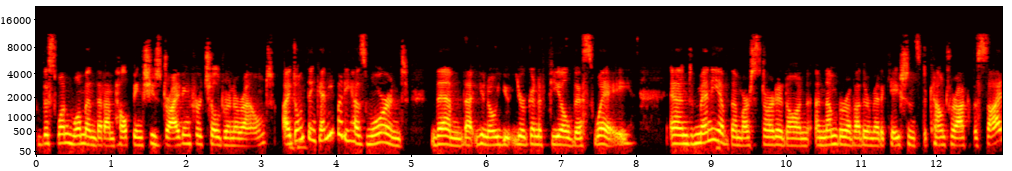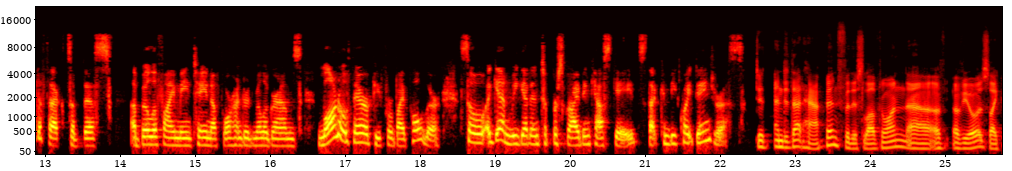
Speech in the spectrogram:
this one woman that i'm helping she's driving her children around i don't mm-hmm. think anybody has warned them that you know you, you're going to feel this way and many of them are started on a number of other medications to counteract the side effects of this Abilify Maintena 400 milligrams monotherapy for bipolar. So again, we get into prescribing cascades that can be quite dangerous. Did and did that happen for this loved one uh, of of yours? Like,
